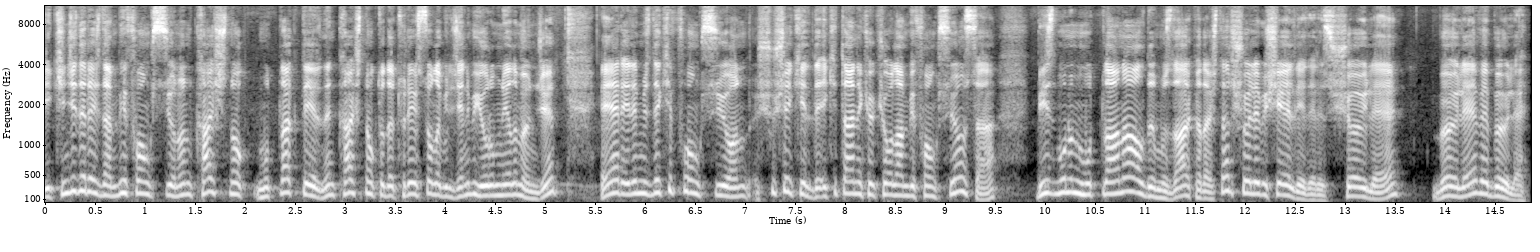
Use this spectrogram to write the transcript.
İkinci dereceden bir fonksiyonun kaç nok mutlak değerinin kaç noktada türevsiz olabileceğini bir yorumlayalım önce. Eğer elimizdeki fonksiyon şu şekilde iki tane kökü olan bir fonksiyonsa biz bunun mutlağını aldığımızda arkadaşlar şöyle bir şey elde ederiz. Şöyle Böyle ve böyle.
